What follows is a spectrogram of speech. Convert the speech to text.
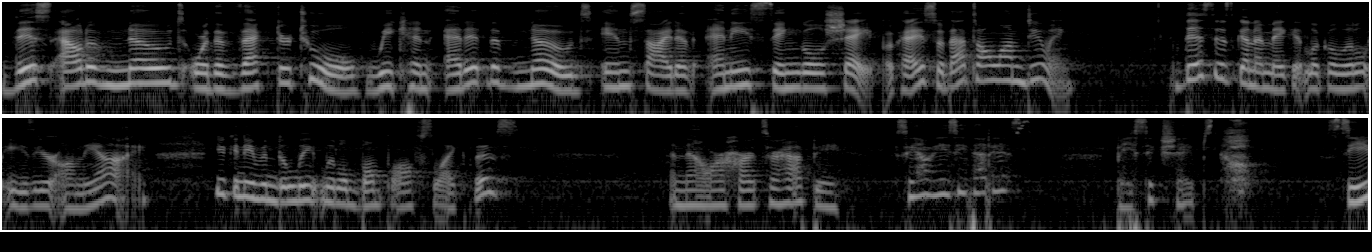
this out of nodes or the vector tool, we can edit the nodes inside of any single shape. Okay, so that's all I'm doing. This is going to make it look a little easier on the eye. You can even delete little bump offs like this. And now our hearts are happy. See how easy that is? Basic shapes. see,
